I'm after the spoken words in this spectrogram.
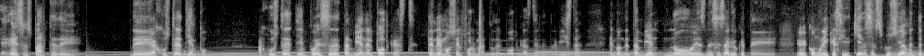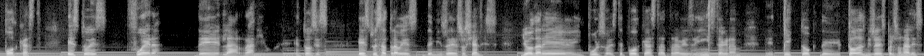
eso es parte de, ajuste de tiempo. Ajuste de tiempo es eh, también el podcast. Tenemos el formato del podcast en la entrevista, en donde también no es necesario que te eh, comuniques. Si quieres exclusivamente podcast, esto es fuera de la radio. Entonces, esto es a través de mis redes sociales. Yo daré impulso a este podcast a través de Instagram, de TikTok, de todas mis redes personales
